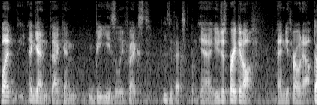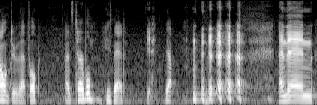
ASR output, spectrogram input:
but again, that can be easily fixed. Easy fix. Yeah, you just break it off and you throw it out. Don't do that, folk. That's terrible. He's bad. Yeah. Yep. And then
